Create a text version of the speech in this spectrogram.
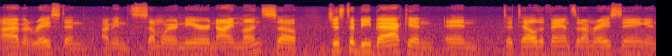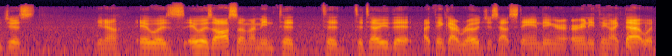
I haven't raced in, I mean, somewhere near nine months, so just to be back and and to tell the fans that I'm racing and just you know it was it was awesome. I mean to to to tell you that I think I rode just outstanding or, or anything like that would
